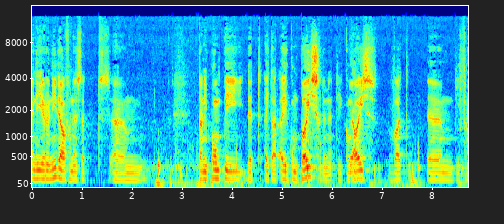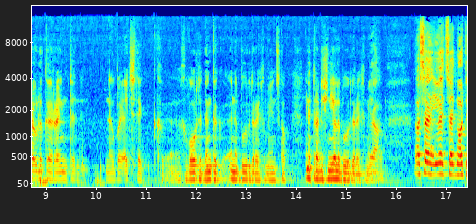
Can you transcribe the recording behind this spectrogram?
En die ironie daarvan is dat ehm um, Tannie Pompie dit uit haar eie kombuis gedoen het. Die kombuis ja. wat ehm um, die vroulike ruimte nou by uitstek uh, geword het dink ek in 'n boerderygemeenskap, in 'n tradisionele boerderygemeenskap. Ja. Nou sy jy weet sy het nooit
